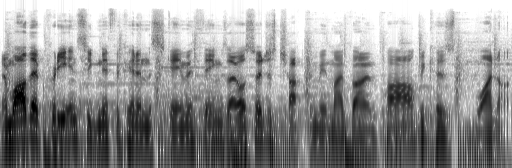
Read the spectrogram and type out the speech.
And while they're pretty insignificant in the scheme of things, I also just chuck them in my bone pile because why not?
